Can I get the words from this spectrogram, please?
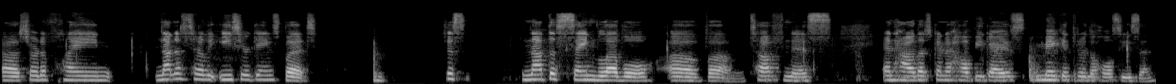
uh, sort of playing not necessarily easier games, but just not the same level of um, toughness, and how that's going to help you guys make it through the whole season?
